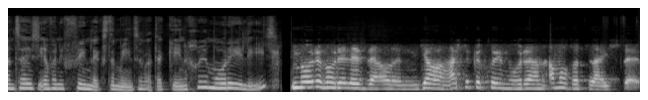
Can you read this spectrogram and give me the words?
want sy is een van die vriendelikste mense wat ek ken. Goeiemôre Elise. Môre môre Lisel en ja, hartlike goeiemôre aan almal wat luister.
